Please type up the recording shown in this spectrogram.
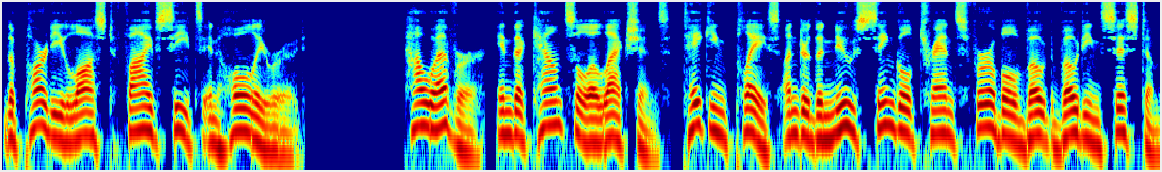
the party lost five seats in Holyrood. However, in the council elections, taking place under the new single transferable vote voting system,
